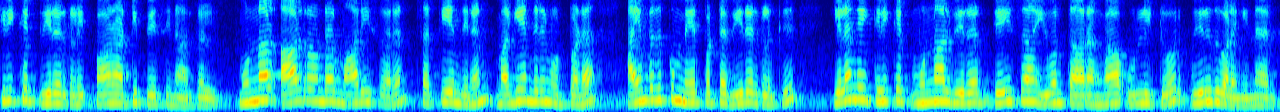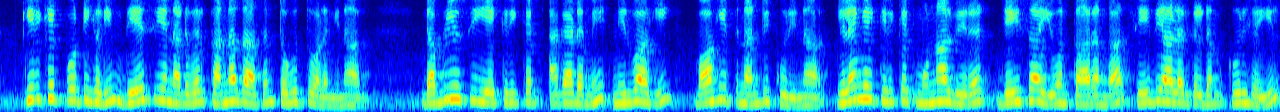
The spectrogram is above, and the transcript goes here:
கிரிக்கெட் வீரர்களை பாராட்டி பேசினார்கள். முன்னாள் ஆல்ரவுண்டர் மாரீஸ்வரன் சத்யேந்திரன் மகேந்திரன் உட்பட ஐம்பதுக்கும் மேற்பட்ட வீரர்களுக்கு இலங்கை கிரிக்கெட் முன்னாள் வீரர் ஜெய்சா யுவன் தாரங்கா உள்ளிட்டோர் விருது வழங்கினர். கிரிக்கெட் போட்டிகளின் தேசிய நடுவர் கண்ணதாசன் தொகுத்து வழங்கினார். டபிள்யூசிஏ கிரிக்கெட் அகாடமி நிர்வாகி வாஹித் நன்றி கூறினார். இலங்கை கிரிக்கெட் முன்னாள் வீரர் ஜெய்சா யுவன் தாரங்கா செய்தியாளர்களிடம் கூறுகையில்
